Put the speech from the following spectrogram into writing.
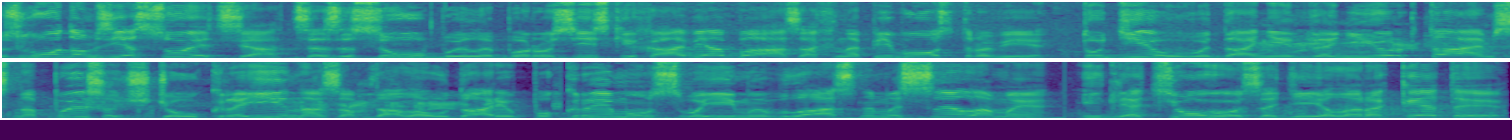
Згодом з'ясується, це ЗСУ били по російських авіабазах на півострові. Тоді у виданні The New York Times напишуть, що Україна завдала ударів по Криму своїми власними силами, і для цього задіяла ракети.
